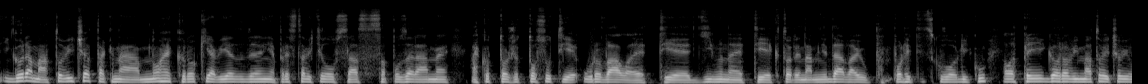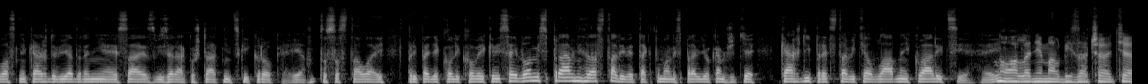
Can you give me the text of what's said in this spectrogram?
Igora Matoviča, tak na mnohé kroky a vyjadrenia predstaviteľov SAS sa pozeráme ako to, že to sú tie urvalé, tie divné, tie, ktoré nám nedávajú politickú logiku. Ale pri Igorovi Matovičovi vlastne každé vyjadrenie SAS vyzerá ako štátnický krok. Hej. A to sa stalo aj v prípade Kolikovej, kedy sa aj veľmi správne zastali, veď tak to mali spraviť okamžite každý predstaviteľ vládnej koalície. Hej. No ale nemal by začať uh,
